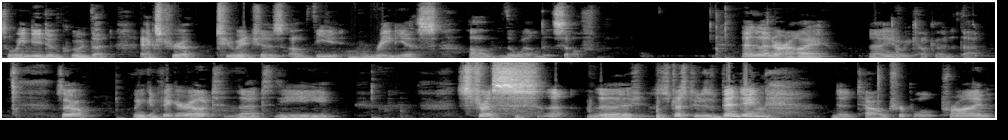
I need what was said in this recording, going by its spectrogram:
So we need to include that extra two inches of the radius of the weld itself. And then our I, uh, know, we calculated that. So we can figure out that the stress, uh, the stress due to bending, the tau triple prime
